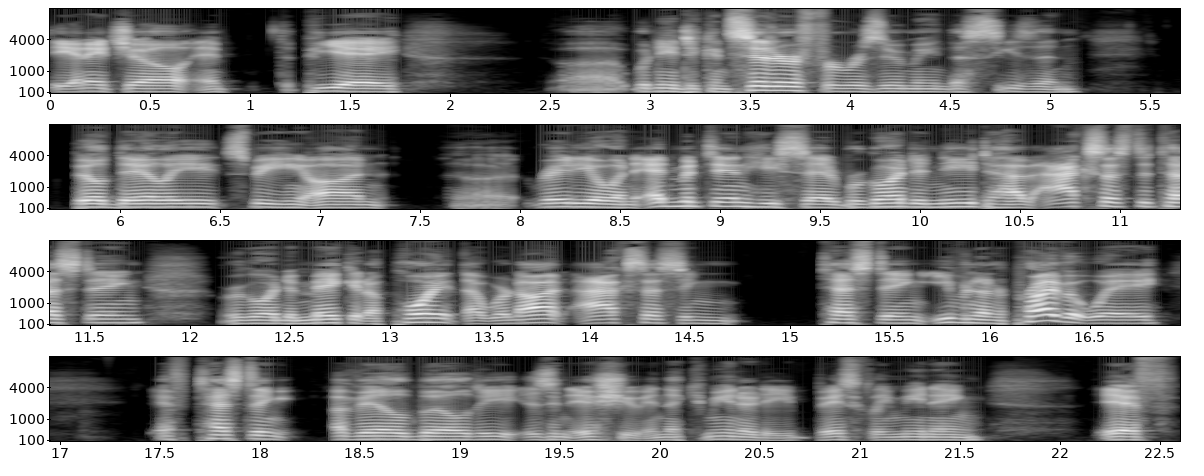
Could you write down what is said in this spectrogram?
the NHL and the PA uh, would need to consider for resuming the season. Bill Daly, speaking on uh, radio in Edmonton, he said, We're going to need to have access to testing. We're going to make it a point that we're not accessing testing, even in a private way, if testing availability is an issue in the community. Basically, meaning if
